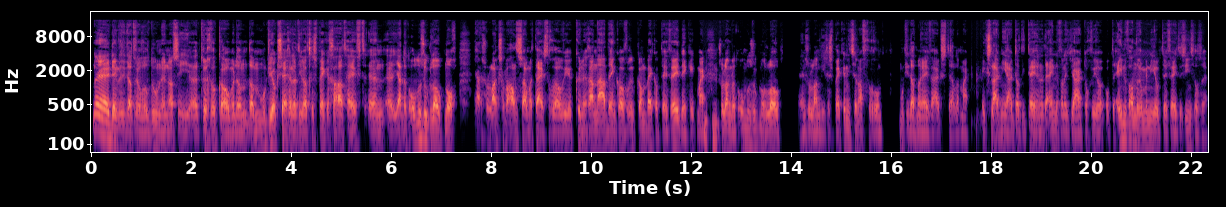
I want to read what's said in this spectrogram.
Nee, ik denk dat hij dat wel wil doen. En als hij eh, terug wil komen, dan, dan moet hij ook zeggen dat hij wat gesprekken gehad heeft. En eh, ja, dat onderzoek loopt nog. Ja, zo langzamerhand zou Matthijs toch wel weer kunnen gaan nadenken over een comeback op tv, denk ik. Maar Mhm. zolang dat onderzoek nog loopt en zolang die gesprekken niet zijn afgerond, moet hij dat maar even uitstellen. Maar ik sluit niet uit dat hij tegen het einde van het jaar toch weer op de een of andere manier op tv te zien zal zijn.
